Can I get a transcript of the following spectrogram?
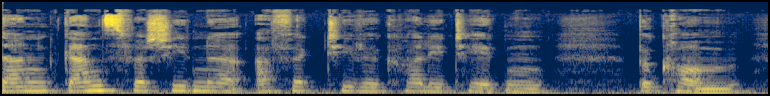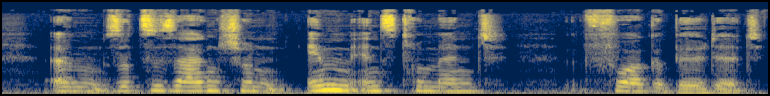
dann ganz verschiedene affektive Qualitäten bekommen, ähm, sozusagen schon im Instrument vorgebildet.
